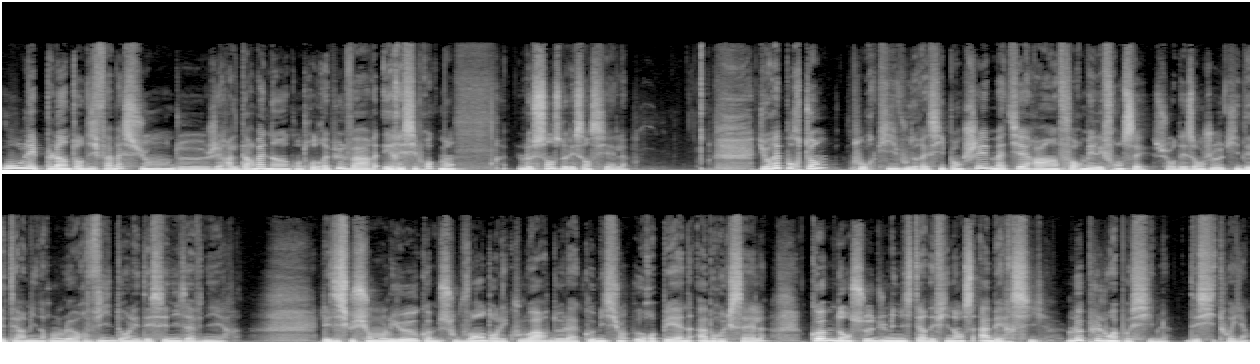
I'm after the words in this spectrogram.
ou les plaintes en diffamation de Gérald Darmanin contre Audrey Pulvar, et réciproquement. Le sens de l'essentiel. Il y aurait pourtant, pour qui voudrait s'y pencher, matière à informer les Français sur des enjeux qui détermineront leur vie dans les décennies à venir. Les discussions ont lieu, comme souvent, dans les couloirs de la Commission européenne à Bruxelles, comme dans ceux du ministère des Finances à Bercy, le plus loin possible des citoyens.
